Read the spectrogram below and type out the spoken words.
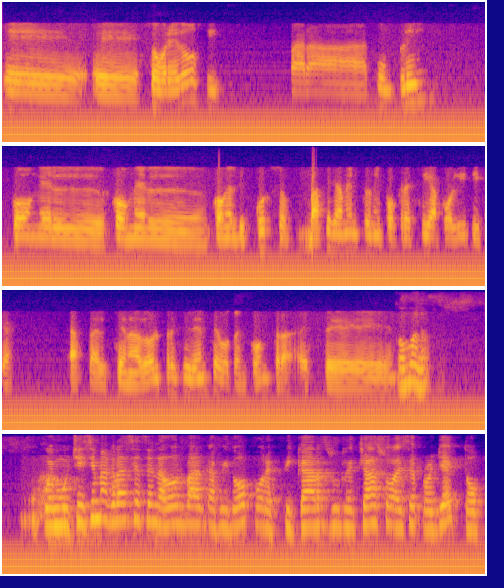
eh, eh, sobredosis para cumplir con el con el con el discurso básicamente una hipocresía política hasta el senador presidente votó en contra este cómo no pues muchísimas gracias senador Vargas Vidó por explicar su rechazo a ese proyecto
